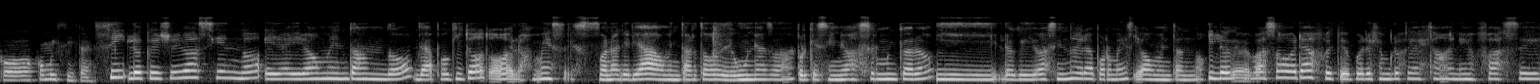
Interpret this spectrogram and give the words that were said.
¿Cómo hiciste? Sí, lo que yo iba haciendo era ir aumentando de a poquito todos los meses. Bueno, quería aumentar todo de una ya, porque si no iba a ser muy caro. Y lo que iba haciendo era por mes, iba aumentando. Y lo que me pasó ahora fue que, por ejemplo, ustedes estaban en fase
